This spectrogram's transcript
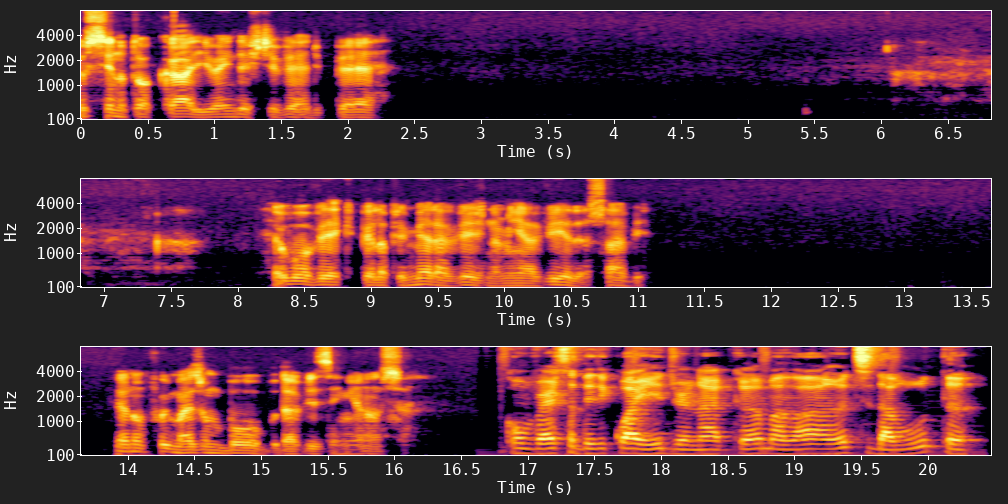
e o sino tocar e eu ainda estiver de pé, eu vou ver que pela primeira vez na minha vida, sabe? Eu não fui mais um bobo da vizinhança. Conversa dele com a Adrian na cama lá antes da luta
